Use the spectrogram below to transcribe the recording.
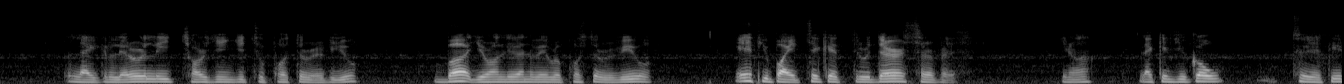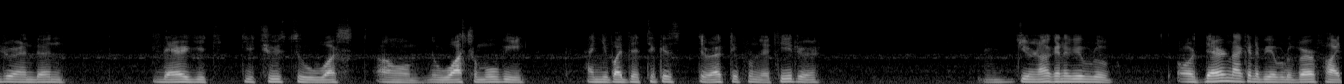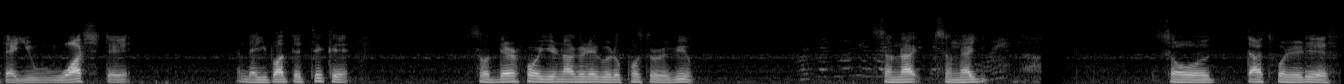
like literally charging you to post a review, but you're only gonna be able to post a review if you buy a ticket through their service you know? Like if you go to the theater and then there you you choose to watch um watch a movie and you buy the tickets directly from the theater you're not gonna be able to or they're not gonna be able to verify that you watched it and that you bought the ticket. So therefore you're not gonna be able to post a review. So now so now you, so that's what it is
